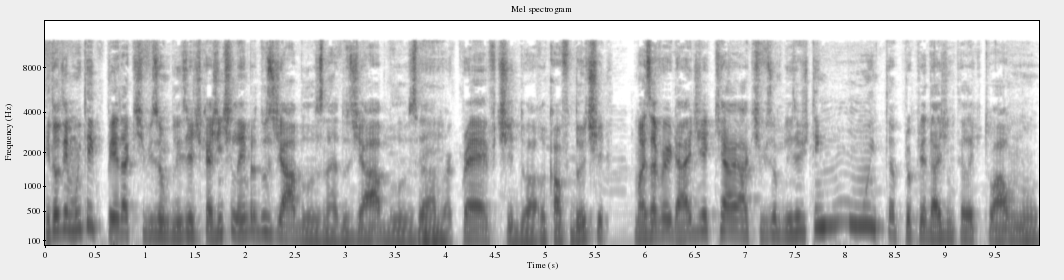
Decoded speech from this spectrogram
então tem muita IP da Activision Blizzard que a gente lembra dos Diablos, né? Dos Diablos, Sim. da do Warcraft, do, do Call of Duty. Mas a verdade é que a Activision Blizzard tem muita propriedade intelectual no,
